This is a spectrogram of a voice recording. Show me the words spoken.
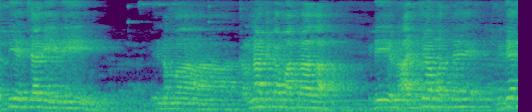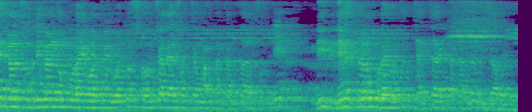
ಅತಿ ಹೆಚ್ಚಾಗಿ ಇಡೀ ನಮ್ಮ ಕರ್ನಾಟಕ ಮಾತ್ರ ಅಲ್ಲ, ಇಡೀ ರಾಜ್ಯ ಮತ್ತೆ ವಿದೇಶಗಳ ಸುದ್ದಿಗಳನ್ನು ಕೂಡ ಇವತ್ತು ಇವತ್ತು ಶೌಚಾಲಯ ಸ್ವಚ್ಛ ಮಾಡ್ತಕ್ಕಂಥ ಸುದ್ದಿ ಇಡೀ ವಿದೇಶದಲ್ಲೂ ಕೂಡ ಇವತ್ತು ಚರ್ಚೆ ಆಗ್ತಕ್ಕಂಥ ವಿಚಾರ ಇದೆ.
